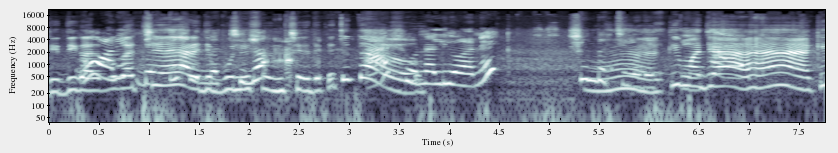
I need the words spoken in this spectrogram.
দিদি গল্প করছে আর এই যে বুনু শুনছে দেখেছ তো? আর সোনালি অনেক সুন্দর ছিল হ্যাঁ, কি মজা হ্যাঁ কি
